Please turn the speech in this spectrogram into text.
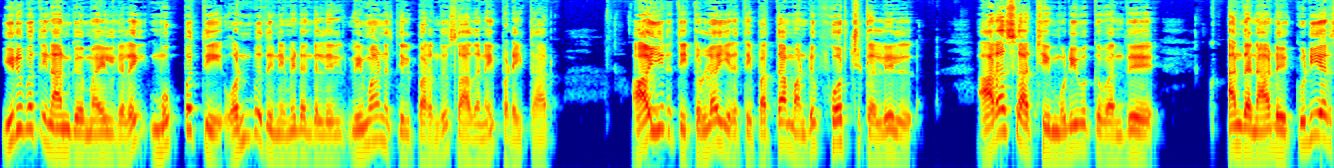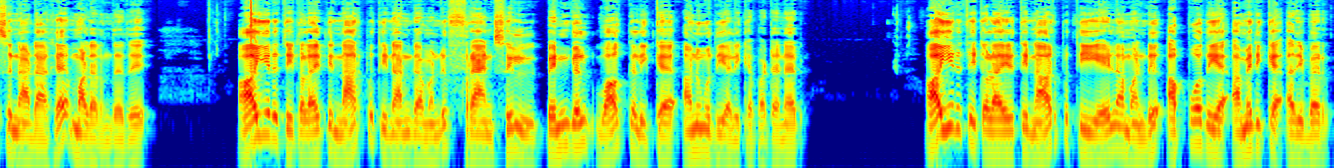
இருபத்தி நான்கு மைல்களை முப்பத்தி ஒன்பது நிமிடங்களில் விமானத்தில் பறந்து சாதனை படைத்தார். ஆயிரத்தி தொள்ளாயிரத்தி பத்தாம் ஆண்டு போர்ச்சுகலில் அரசாட்சி முடிவுக்கு வந்து அந்த நாடு குடியரசு நாடாக மலர்ந்தது. ஆயிரத்தி தொள்ளாயிரத்தி நாற்பத்தி நான்காம் ஆண்டு பிரான்சில் பெண்கள் வாக்களிக்க அனுமதி அளிக்கப்பட்டனர். ஆயிரத்தி தொள்ளாயிரத்தி நாற்பத்தி ஏழாம் ஆண்டு அப்போதைய அமெரிக்க அதிபர்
